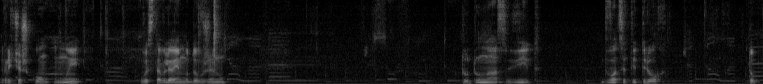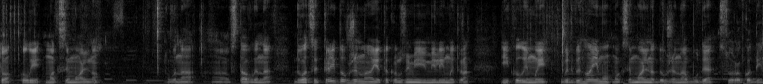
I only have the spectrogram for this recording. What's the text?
рычажком ми виставляємо довжину. Тут у нас від 23, тобто, коли максимально вона е, вставлена 23 довжина, я так розумію, міліметра. І коли ми видвигаємо, максимальна довжина буде 41.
